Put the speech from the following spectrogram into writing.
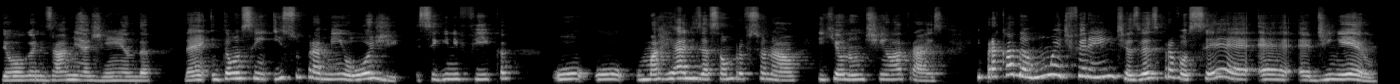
de eu organizar a minha agenda, né? Então, assim, isso para mim hoje significa o, o, uma realização profissional e que eu não tinha lá atrás. E para cada um é diferente. Às vezes, para você é, é, é, dinheiro,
